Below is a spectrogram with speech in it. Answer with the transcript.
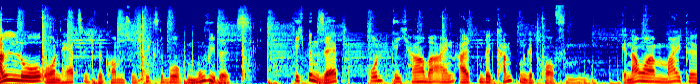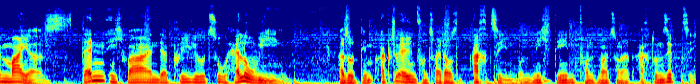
Hallo und herzlich willkommen zu Pixelburg Movie Bits. Ich bin Sepp und ich habe einen alten Bekannten getroffen. Genauer Michael Myers, denn ich war in der Preview zu Halloween. Also dem aktuellen von 2018 und nicht den von 1978.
